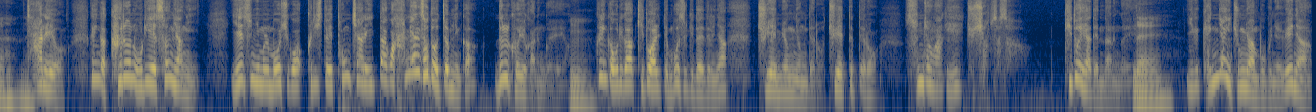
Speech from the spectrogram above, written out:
잘해요. 그러니까 그런 우리의 성향이 예수님을 모시고 그리스도의 통치 아래 있다고 하면서도 어쩝니까? 늘 거역하는 거예요. 음. 그러니까 우리가 기도할 때 무엇을 기도해야 되느냐? 주의 명령대로, 주의 뜻대로 순종하게 해 주시옵소서. 기도해야 된다는 거예요. 네. 이게 굉장히 중요한 부분이에요. 왜냐?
